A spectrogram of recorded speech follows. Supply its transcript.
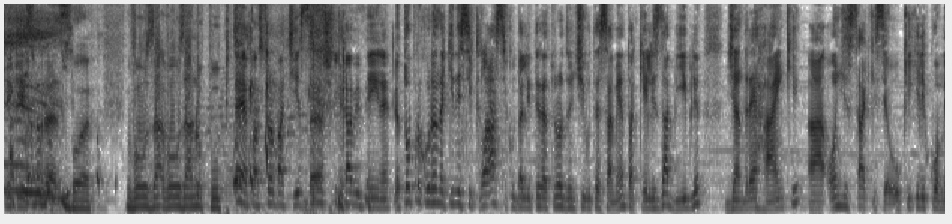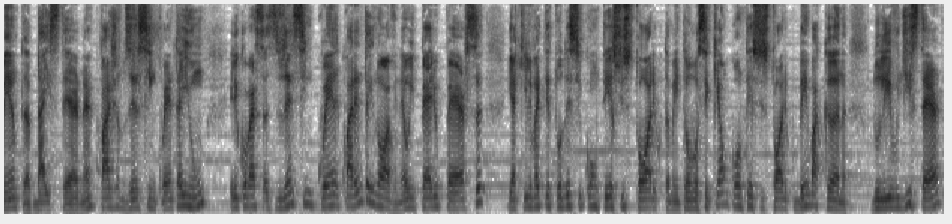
Que que é isso, Brasil? Boa. Vou usar, vou usar no púlpito. É, Pastor Batista, acho que cabe bem, né? Eu tô procurando aqui nesse clássico da literatura do Antigo Testamento, Aqueles da Bíblia, de André Heinck, ah, onde está aqui o que, que ele comenta da Esther, né? Página 251 ele começa 249, né? O Império Persa, e aqui ele vai ter todo esse contexto histórico também. Então, você quer um contexto histórico bem bacana do livro de Esther,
